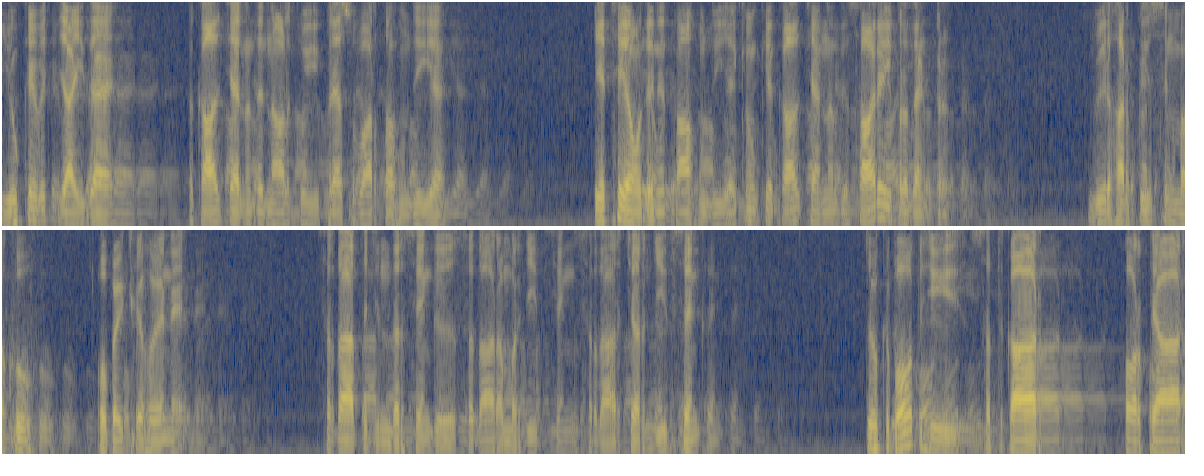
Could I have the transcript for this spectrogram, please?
ਯੂਕੇ ਵਿੱਚ ਜਾਈਦਾ ਹੈ। ਅਕਾਲ ਚੈਨਲ ਦੇ ਨਾਲ ਕੋਈ ਪ੍ਰੈਸ ਵਾਰਤਾ ਹੁੰਦੀ ਹੈ। ਇੱਥੇ ਆਉਂਦੇ ਨੇ ਤਾਂ ਹੁੰਦੀ ਹੈ, ਕਿਉਂਕਿ ਅਕਾਲ ਚੈਨਲ ਦੇ ਸਾਰੇ ਹੀ ਪ੍ਰੈਜ਼ੈਂਟਰ ਵੀਰ ਹਰਪ੍ਰੀਤ ਸਿੰਘ ਮਖੂ, ਉਹ ਬੈਠੇ ਹੋਏ ਨੇ। ਸਰਦਾਰ ਤਜਿੰਦਰ ਸਿੰਘ, ਸਰਦਾਰ ਅਮਰਜੀਤ ਸਿੰਘ, ਸਰਦਾਰ ਚਰਨਜੀਤ ਸਿੰਘ, ਜੋ ਕਿ ਬਹੁਤ ਹੀ ਸਤਿਕਾਰ ਔਰ ਪਿਆਰ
